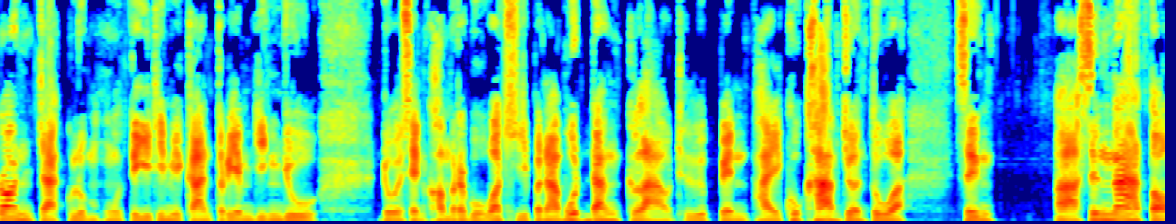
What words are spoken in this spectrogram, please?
ร่อนจากกลุ่มฮูตีที่มีการเตรียมยิงอยู่ โดยเซนคอมระบุว่าขีปนาวุธดังกล่าว ถือเป็นภัยคุกคามจวนตัว ซึ่งซึ่งหน้าต่อ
